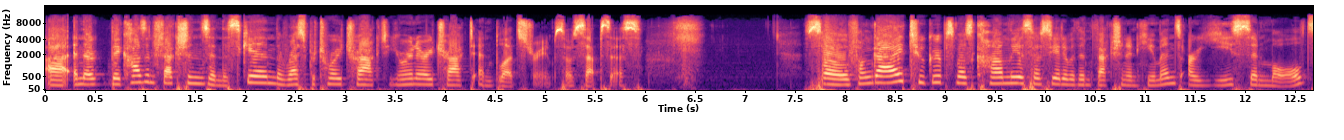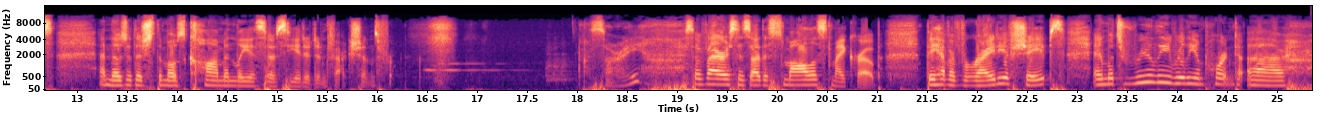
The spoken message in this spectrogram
Uh, and they cause infections in the skin, the respiratory tract, urinary tract, and bloodstream, so sepsis. So fungi, two groups most commonly associated with infection in humans are yeasts and molds, and those are just the most commonly associated infections. For sorry. So viruses are the smallest microbe. They have a variety of shapes, and what's really, really important to uh,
